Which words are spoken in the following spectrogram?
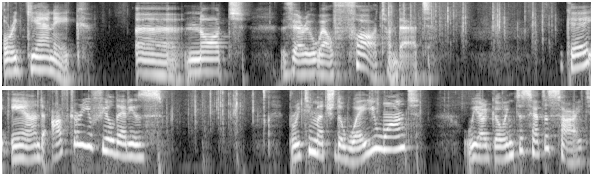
organic, uh, not very well thought on that. Okay, and after you feel that is pretty much the way you want, we are going to set aside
